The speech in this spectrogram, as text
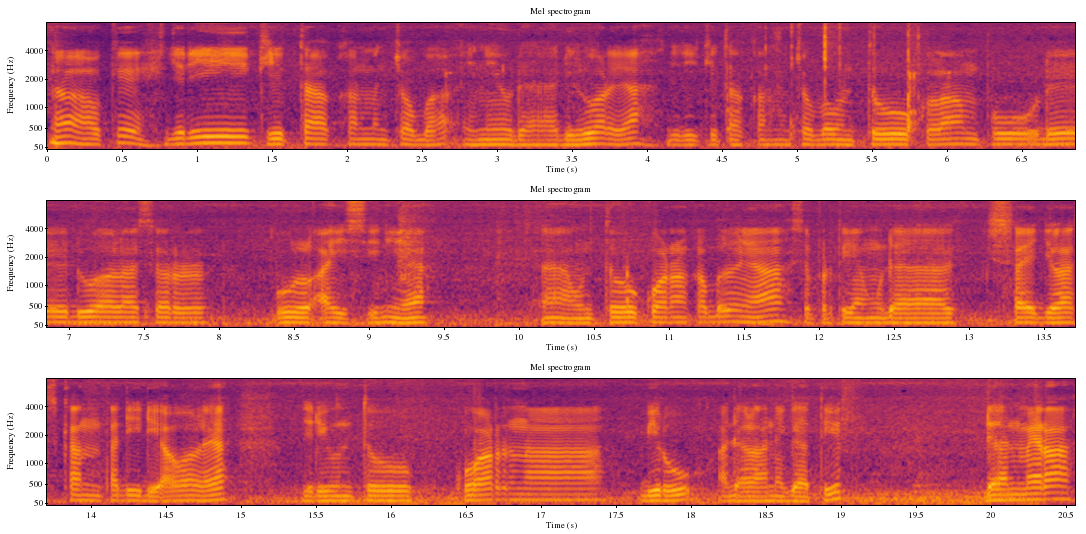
Nah oke. Okay. jadi kita akan mencoba. Ini udah di luar ya. Jadi kita akan mencoba untuk lampu D2 laser Bull Eyes ini ya. Nah untuk warna kabelnya seperti yang udah saya jelaskan tadi di awal ya. Jadi untuk warna biru adalah negatif dan merah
